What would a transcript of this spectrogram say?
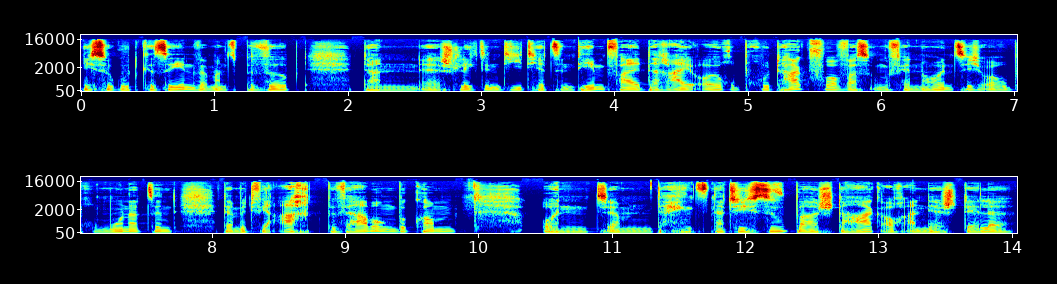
nicht so gut gesehen. Wenn man es bewirbt, dann äh, schlägt Indeed jetzt in dem Fall drei Euro pro Tag vor, was ungefähr 90 Euro pro Monat sind, damit wir acht Bewerbungen bekommen. Und ähm, da hängt es natürlich super stark auch an der Stelle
